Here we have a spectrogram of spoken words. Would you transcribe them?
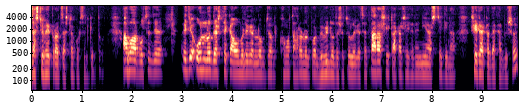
জাস্টিফাই করার চেষ্টা করছেন কিন্তু। আবার বলছেন যে এই যে অন্য দেশ থেকে আওয়ামী লীগের লোকজন ক্ষমতা হারানোর পর বিভিন্ন দেশে চলে গেছে, তারা সেই টাকা সেখানে নিয়ে আসছে কিনা, সেটা একটা দেখার বিষয়।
